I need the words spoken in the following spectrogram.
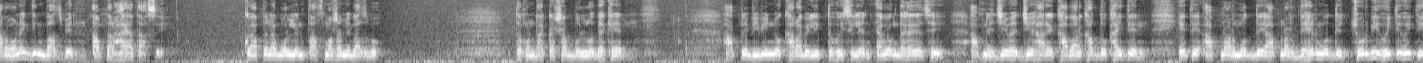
আরও অনেক দিন বাঁচবেন, আপনার হায়াত আছে। আপনারা বললেন পাঁচ মাস আমি বাঁচবো। তখন ডাক্তার সাহেব বলল, দেখেন, আপনি বিভিন্ন খারাপে লিপ্ত হয়েছিলেন এবং দেখা গেছে আপনি যে যে হারে খাবার খাদ্য খাইতেন, এতে আপনার মধ্যে, আপনার দেহের মধ্যে চর্বি হইতে হইতে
